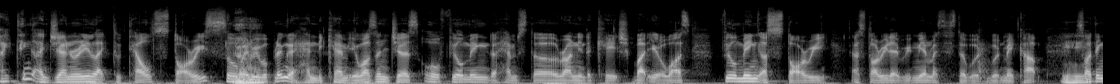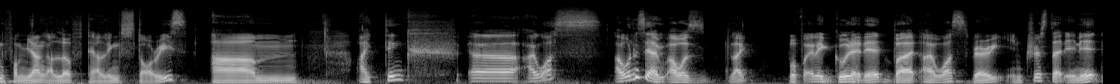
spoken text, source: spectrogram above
I think I generally like to tell stories. So when we were playing with Handycam, it wasn't just oh filming the hamster run in the cage, but it was filming a story, a story that we, me and my sister would, would make up. So I think from young I love telling stories. Um, I think uh, I was I wouldn't say I'm, I was like perfectly good at it, but I was very interested in it.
